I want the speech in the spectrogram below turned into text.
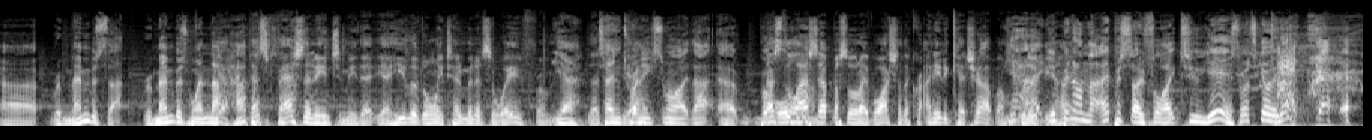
Uh, remembers that remembers when that Yeah, happened That's fascinating to me. That yeah, he lived only ten minutes away from. Yeah, that's, 10, 20, yeah. something like that. Uh, but That's the last around- episode I've watched on the. I need to catch up. I'm Yeah, really you've been on that episode for like two years. What's going on?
